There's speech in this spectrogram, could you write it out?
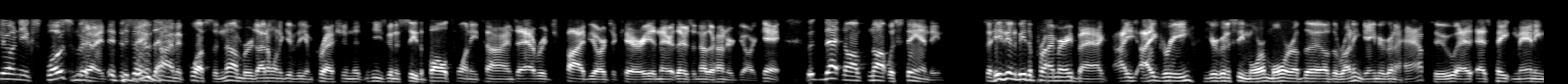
showing the explosiveness. Right. At the same time, it plus the numbers. I don't want to give the impression that he's going to see the ball 20 times, average five yards a carry, and there there's another hundred yard game. But that not, notwithstanding, so he's going to be the primary back. I, I agree. You're going to see more and more of the of the running game. You're going to have to as, as Peyton Manning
